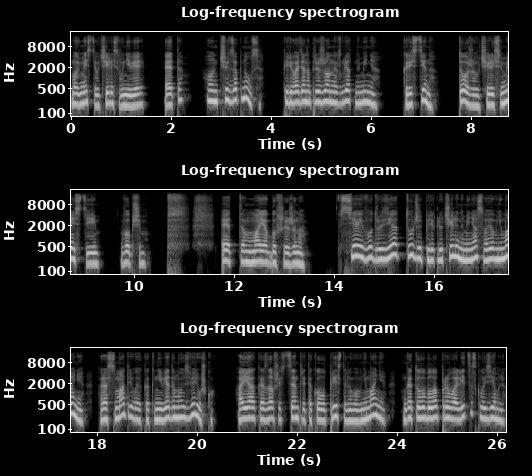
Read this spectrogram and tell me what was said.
Мы вместе учились в универе. Это... Он чуть запнулся, переводя напряженный взгляд на меня. Кристина. Тоже учились вместе и... В общем... Пф, это моя бывшая жена. Все его друзья тут же переключили на меня свое внимание, рассматривая как неведомую зверюшку. А я, оказавшись в центре такого пристального внимания, готова была провалиться сквозь землю.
